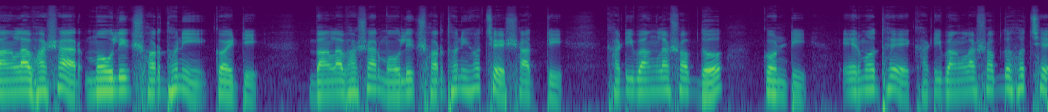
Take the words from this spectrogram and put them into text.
Bangla ভাষার মৌলিক স্বরধ্বনি কয়টি? বাংলা ভাষার মৌলিক স্বরধ্বনি হচ্ছে সাতটি। খাঁটি বাংলা শব্দ কোনটি? এর মধ্যে খাঁটি বাংলা শব্দ হচ্ছে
